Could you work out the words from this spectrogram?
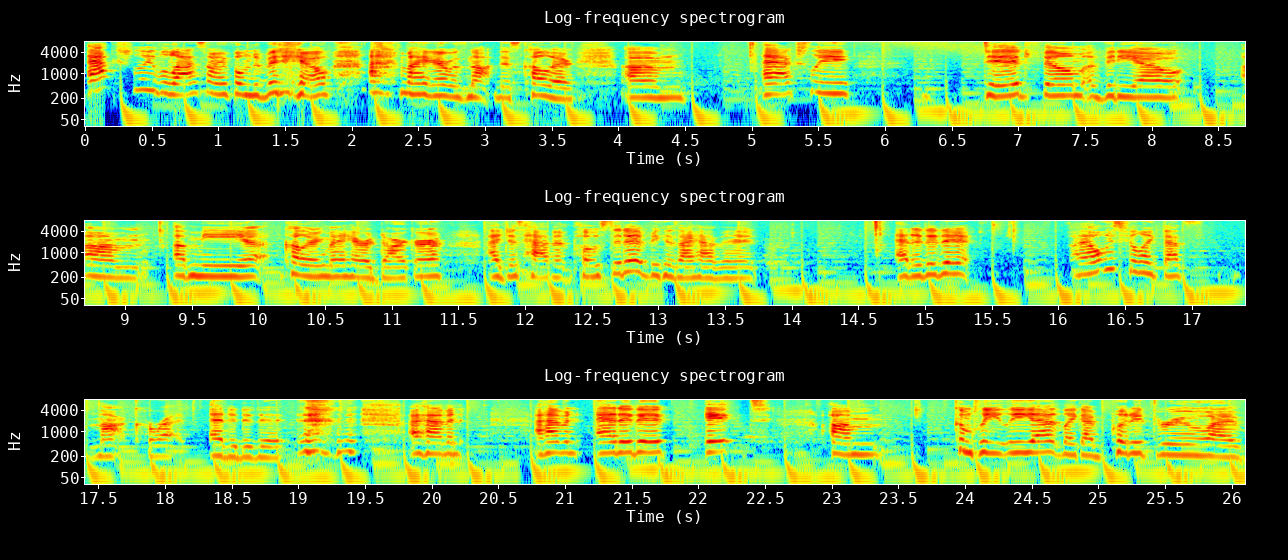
actually the last time I filmed a video my hair was not this color. Um, I actually did film a video um, of me coloring my hair darker. I just haven't posted it because I haven't edited it. I always feel like that's not correct. Edited it. I haven't I haven't edited it um, completely yet. Like I've put it through, I've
